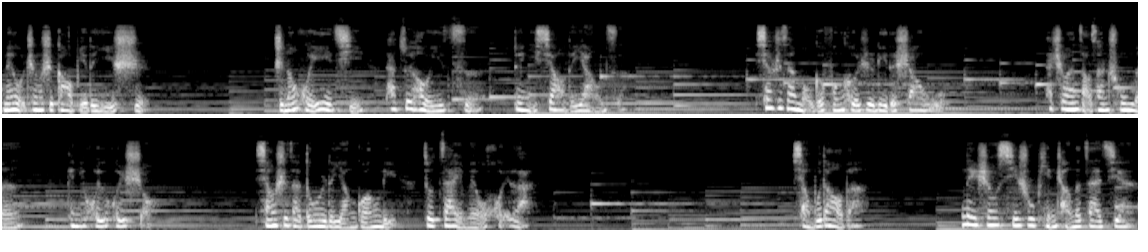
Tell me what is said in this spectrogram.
没有正式告别的仪式，只能回忆起他最后一次。对你笑的样子，像是在某个风和日丽的上午，他吃完早餐出门，跟你挥了挥手，消失在冬日的阳光里，就再也没有回来。想不到吧，那声稀疏平常的再见，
